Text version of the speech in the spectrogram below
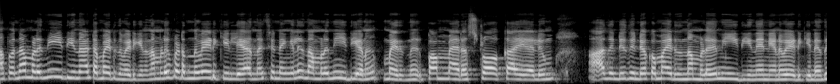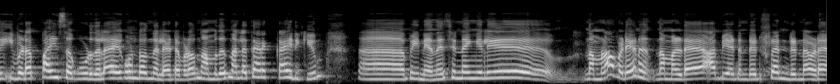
അപ്പോൾ നമ്മൾ നീതി നാട്ടം മരുന്ന് മേടിക്കണം. നമ്മൾ ഇവിടെ നിന്ന് മേടിക്കില്ല എന്ന് വെച്ചിട്ടുണ്ടെങ്കിൽ നമ്മൾ നീതിയാണ് മരുന്ന്. ഇപ്പം അമ്മേരെ സ്ട്രോക്ക് ആയാലും അതിന്റെ ഇതിന്റെ ഒക്കെ മരുന്ന് നമ്മൾ നിന്ന് തന്നെയാണ് മേടിക്കുന്നത്. ഇവിടെ പൈസ കൂടുതലായ കൊണ്ടൊന്നുമില്ല കേട്ടോ. ഇവിടെ ഒന്നാമത് നല്ല തിരക്കായിരിക്കും. പിന്നെയെന്ന് വെച്ചിട്ടുണ്ടെങ്കിൽ നമ്മൾ അവിടെയാണ്. നമ്മളുടെ അബിയേട്ടന്റെ ഒരു ഫ്രണ്ട് ഉണ്ട് അവിടെ.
